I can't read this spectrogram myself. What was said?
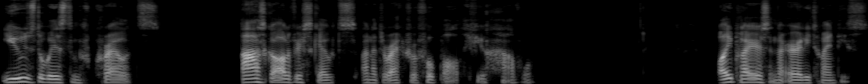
Use the wisdom of crowds. Ask all of your scouts and a director of football if you have one. Buy players in their early 20s,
